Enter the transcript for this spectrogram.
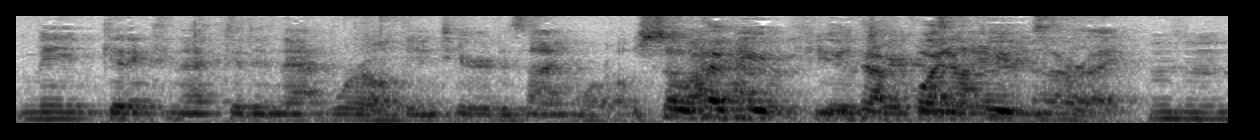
me getting connected in that world, the interior design world. so I have you a few you have quite a few designers. all right. hmm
